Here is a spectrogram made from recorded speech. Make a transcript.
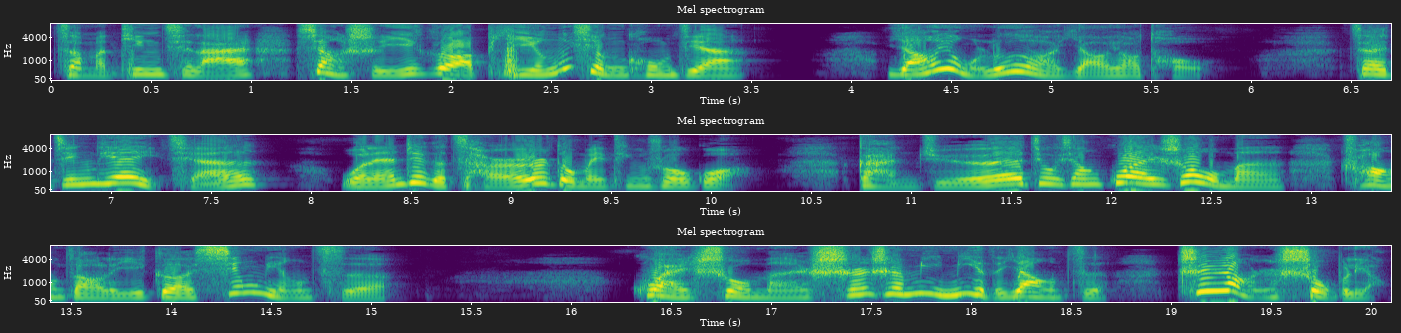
怎么听起来像是一个平行空间？杨永乐摇摇头，在今天以前，我连这个词儿都没听说过，感觉就像怪兽们创造了一个新名词。怪兽们神神秘秘的样子真让人受不了。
